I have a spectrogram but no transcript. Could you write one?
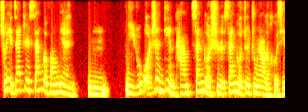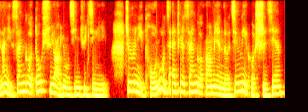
所以在这三个方面，嗯，你如果认定它三个是三个最重要的核心，那你三个都需要用心去经营，就是你投入在这三个方面的精力和时间，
